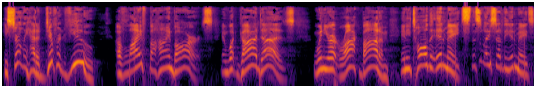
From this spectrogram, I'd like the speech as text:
he certainly had a different view of life behind bars and what God does when you're at rock bottom. And he told the inmates, this is what he said to the inmates,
